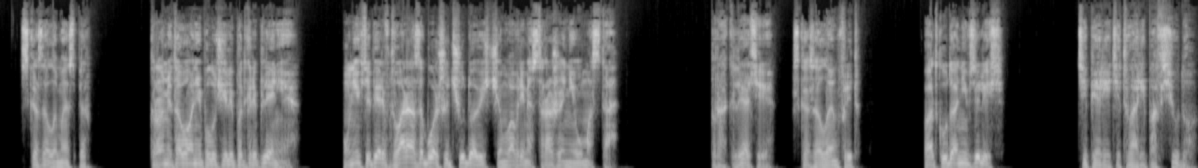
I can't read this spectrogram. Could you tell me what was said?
— сказал им Эспер. «Кроме того, они получили подкрепление. У них теперь в два раза больше чудовищ, чем во время сражения у моста». «Проклятие!» — сказал Эмфрид. «Откуда они взялись?» «Теперь эти твари повсюду»,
